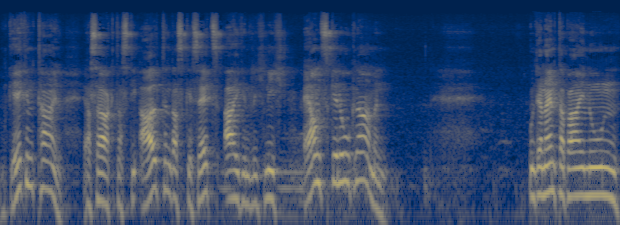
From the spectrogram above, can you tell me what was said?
Im Gegenteil, er sagt, dass die Alten das Gesetz eigentlich nicht ernst genug nahmen. Und er nennt dabei nun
